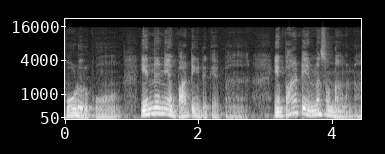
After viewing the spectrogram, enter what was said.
கோடு இருக்கும். என்னன்னு என் பாட்டிக்கிட்ட கேட்பேன். என் பாட்டி என்ன சொன்னாங்கன்னா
